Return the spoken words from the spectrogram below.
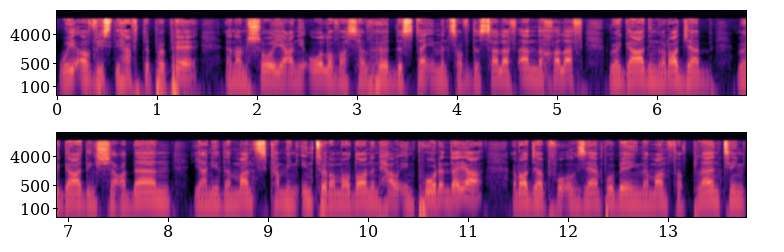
we obviously have to prepare. And I'm sure yani, all of us have heard the statements of the Salaf and the Khalaf regarding Rajab, regarding Sha'ban, yani, the months coming into Ramadan and how important they are. Rajab, for example, being the month of planting,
